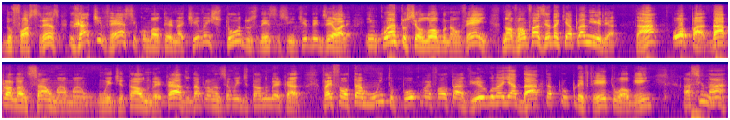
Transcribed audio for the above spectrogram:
do Fostrans, já tivesse como alternativa estudos nesse sentido de dizer, olha, enquanto o seu lobo não vem, nós vamos fazendo aqui a planilha. Tá? Opa, dá para lançar uma, uma, um edital no mercado? Dá para lançar um edital no mercado. Vai faltar muito pouco, vai faltar a vírgula e a data para o prefeito ou alguém assinar.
